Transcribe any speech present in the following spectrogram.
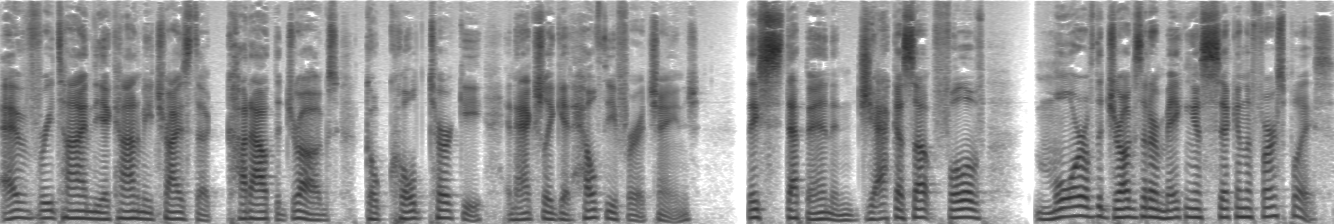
Every time the economy tries to cut out the drugs, go cold turkey, and actually get healthy for a change, they step in and jack us up full of more of the drugs that are making us sick in the first place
